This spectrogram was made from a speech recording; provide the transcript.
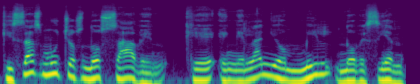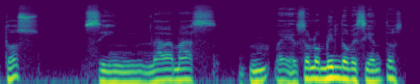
Quizás muchos no saben que en el año 1900, sin nada más, eh, solo 1900,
